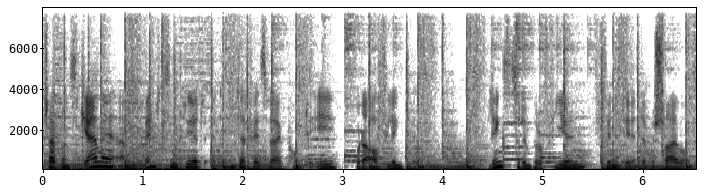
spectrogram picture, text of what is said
Schreibt uns gerne an menschzentriert.interfacewerk.de oder auf LinkedIn. Links zu den Profilen findet ihr in der Beschreibung.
